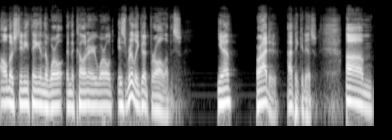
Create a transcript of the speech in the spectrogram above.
almost anything in the world in the culinary world is really good for all of us. You know? Or I do. I think it is. Um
